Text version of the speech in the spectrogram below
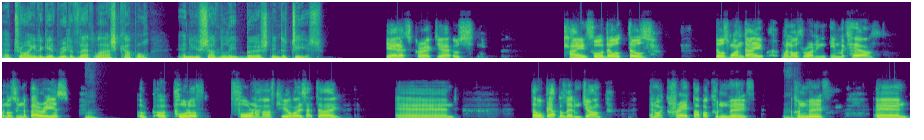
uh, trying to get rid of that last couple, and you suddenly burst into tears. Yeah, that's correct. Yeah, it was painful. There was, there was, there was one day when I was riding in Macau, when I was in the barriers, hmm. I, I pulled off four and a half kilos that day, and they were about to let him jump, and I cramped up. I couldn't move. I Mm. couldn't move, and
